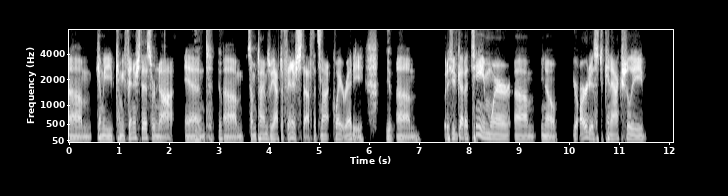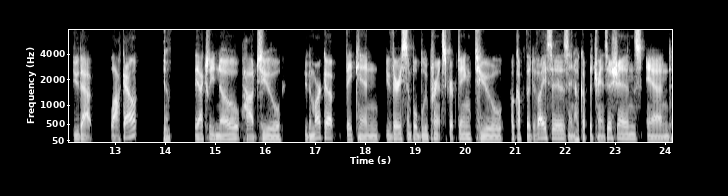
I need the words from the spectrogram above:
Um, can we can we finish this or not? And Yep. um, sometimes we have to finish stuff that's not quite ready. Yep. Um, but if you've got a team where um, you know your artist can actually do that blockout, Yeah. they actually know how to do the markup. They can do very simple blueprint scripting to hook up the devices and hook up the transitions and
